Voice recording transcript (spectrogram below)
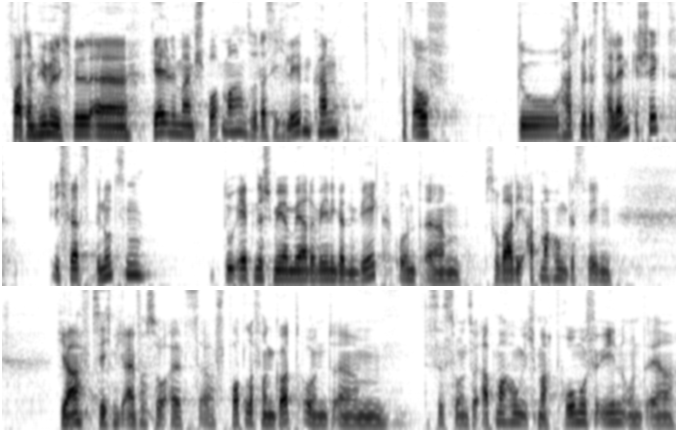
Vater im Himmel, ich will äh, Geld in meinem Sport machen, sodass ich leben kann. Pass auf, du hast mir das Talent geschickt, ich werde es benutzen, du ebnest mir mehr oder weniger den Weg und ähm, so war die Abmachung. Deswegen, ja, sehe ich mich einfach so als äh, Sportler von Gott und ähm, das ist so unsere Abmachung. Ich mache Promo für ihn und er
